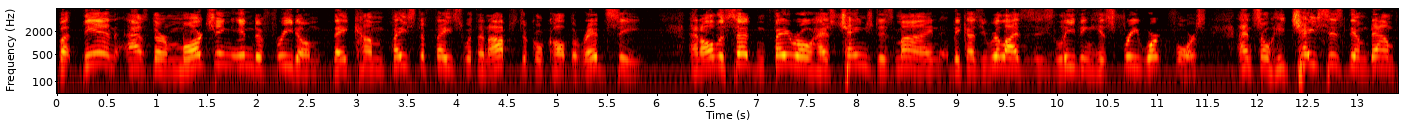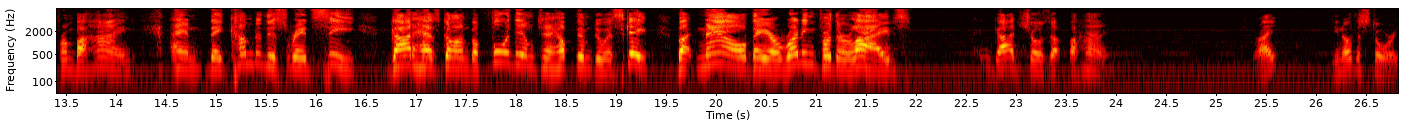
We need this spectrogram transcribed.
But then, as they're marching into freedom, they come face to face with an obstacle called the Red Sea. And all of a sudden, Pharaoh has changed his mind because he realizes he's leaving his free workforce. And so he chases them down from behind. And they come to this Red Sea. God has gone before them to help them to escape, but now they are running for their lives, and God shows up behind. Right? You know the story.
